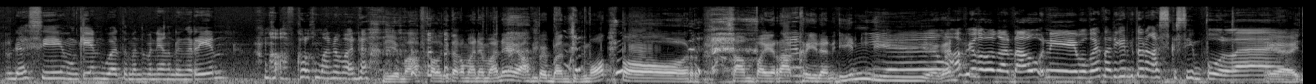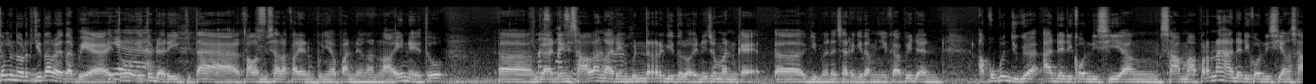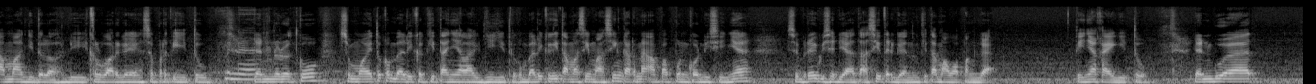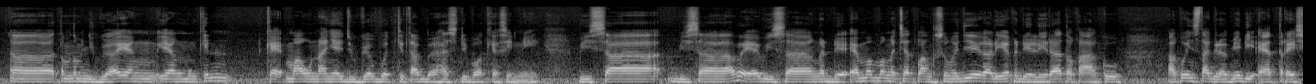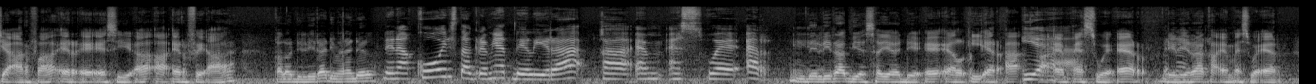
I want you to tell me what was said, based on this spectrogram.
udah sih mungkin buat teman-teman yang dengerin maaf kalau ke mana-mana Iya maaf kalau kita ke mana-mana ya sampai banting motor, sampai rakri dan indi, Iya, ya kan? maaf ya kalau nggak tahu nih pokoknya tadi kan kita udah ngasih kesimpulan Ya itu menurut kita loh ya tapi ya itu Iya. itu dari kita. Kalau misalnya kalian punya pandangan lain ya itu eh, nggak ada yang salah nggak ada yang bener gitu loh. Ini cuman kayak eh, gimana cara kita menyikapi dan aku pun juga ada di kondisi yang sama. Pernah ada di kondisi yang sama gitu loh di keluarga yang seperti itu. Bener. Dan menurutku semua itu kembali ke kitanya lagi gitu, kembali ke kita masing-masing karena apa pun kondisinya sebenarnya bisa diatasi tergantung kita mau apa enggak. Intinya kayak gitu. Dan buat eh, teman-teman juga yang yang mungkin kayak mau nanya juga buat kita bahas di podcast ini bisa bisa apa ya bisa nge DM apa ngechat langsung aja ya kali ya ke Delira atau ke aku. Aku Instagramnya di @resyaarva r e s y a a r v a. Kalau Delira di mana Del? Dan aku instagramnya @delira kmswr Delira biasa ya D E L I R A K Iya. M S W R. Delira K M S W R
